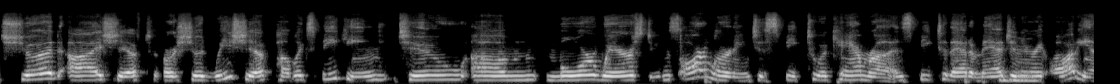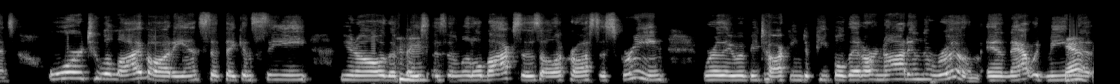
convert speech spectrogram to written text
should I shift or should we shift public speaking to um, more where students are learning to speak to a camera and speak to that imaginary mm-hmm. audience or to a live audience that they can see, you know, the mm-hmm. faces in little boxes all across the screen where they would be talking to people that are not in the room. And that would mean yeah. that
